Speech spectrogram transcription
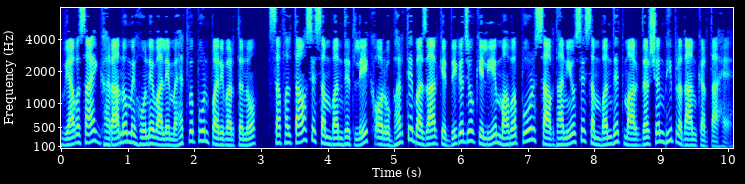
व्यावसायिक घरानों में होने वाले महत्वपूर्ण परिवर्तनों, सफलताओं से संबंधित लेख और उभरते बाज़ार के दिग्गजों के लिए महत्वपूर्ण सावधानियों से संबंधित मार्गदर्शन भी प्रदान करता है।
